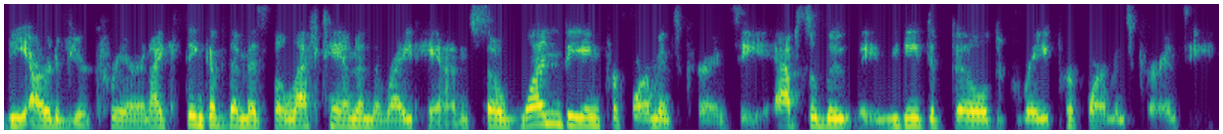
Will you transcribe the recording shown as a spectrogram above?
the art of your career. And I think of them as the left hand and the right hand. So, one being performance currency. Absolutely. We need to build great performance currency,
